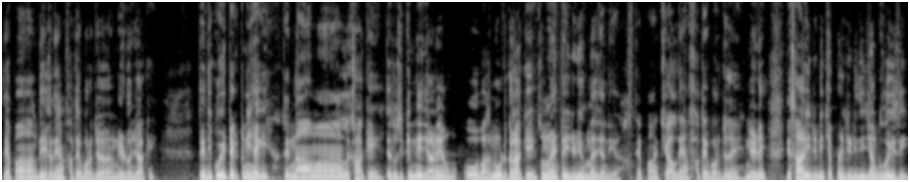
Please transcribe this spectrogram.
ਤੇ ਆਪਾਂ ਦੇਖਦੇ ਹਾਂ ਫਤਿਹ ਬੁਰਜ ਨੇੜੋਂ ਜਾ ਕੇ। ਤੇ ਇਹਦੀ ਕੋਈ ਟਿਕਟ ਨਹੀਂ ਹੈਗੀ। ਤੇ ਨਾਮ ਲਿਖਾ ਕੇ ਤੇ ਤੁਸੀਂ ਕਿੰਨੇ ਜਾਣੇ ਹੋ, ਉਹ ਬਸ ਨੋਟ ਕਰਾ ਕੇ ਤੁਹਾਨੂੰ ਐਂਟਰੀ ਜਿਹੜੀ ਉਹ ਮਿਲ ਜਾਂਦੀ ਆ। ਤੇ ਆਪਾਂ ਚੱਲਦੇ ਹਾਂ ਫਤਿਹ ਬੁਰਜ ਦੇ ਨੇੜੇ। ਇਹ ਸਾਰੀ ਜਿਹੜੀ ਚੱਪੜ ਜਿਹੜੀ ਦੀ ਜੰਗ ਹੋਈ ਸੀ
